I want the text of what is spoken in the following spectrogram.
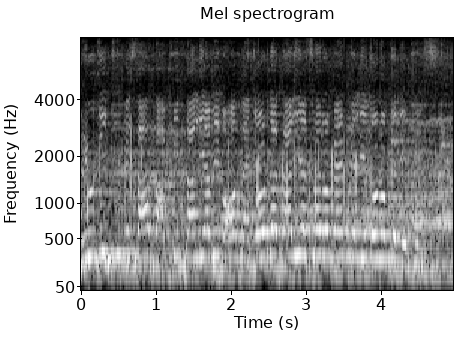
म्यूज़िक के साथ आपकी तालियाँ भी बहुत हैं जोरदार तालियाँ सर और मैम के लिए दोनों के लिए please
